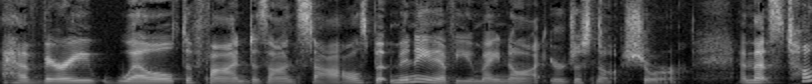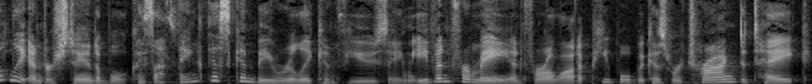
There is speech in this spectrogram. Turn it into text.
have very well defined design styles, but many of you may not. You're just not sure. And that's totally understandable because I think this can be really confusing, even for me and for a lot of people, because we're trying to take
